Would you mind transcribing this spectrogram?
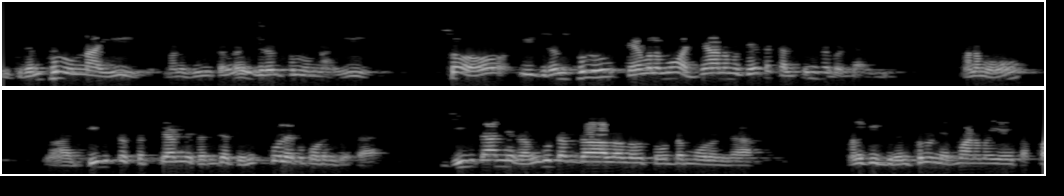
ఈ గ్రంథులు ఉన్నాయి. మన జీవితంలో ఈ గ్రంథులు ఉన్నాయి. సో ఈ గ్రంథులు కేవలము అజ్ఞానము చేత కల్పించబడ్డాయి. మనము ఆ జీవిత సత్యాన్ని సరిగ్గా తెలుసుకోలేకపోవడం చేత జీవితాన్ని రంగుతద్దాలలో చూడడం మూలంగా మనకి గ్రంథులు నిర్మాణం అయ్యాయి తప్ప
